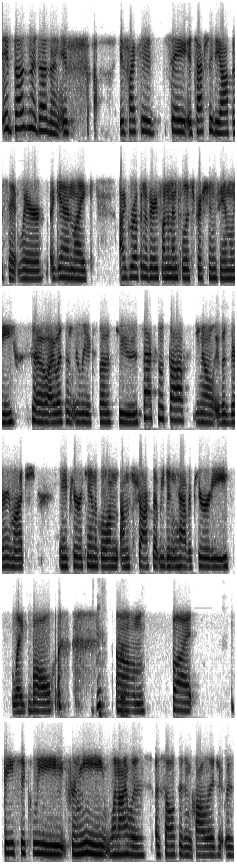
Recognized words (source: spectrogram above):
it does and it doesn't. If uh, if i could say it's actually the opposite where again like i grew up in a very fundamentalist christian family so I wasn't really exposed to sex and stuff. You know, it was very much a puritanical. I'm I'm shocked that we didn't have a purity like ball. um, but basically, for me, when I was assaulted in college, it was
